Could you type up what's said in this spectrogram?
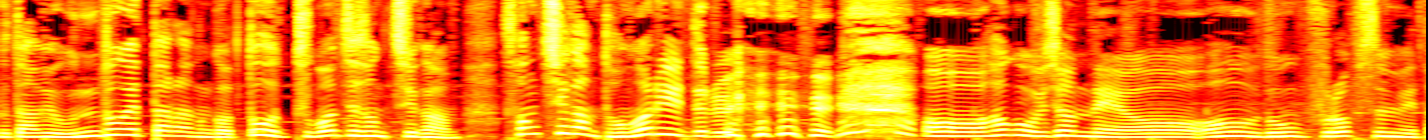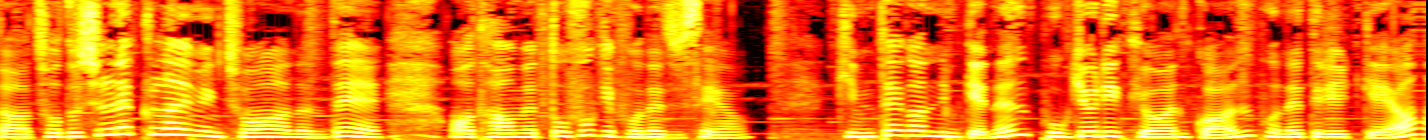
그 다음에 운동했다라는 것도 두 번째 성취감, 성취감 덩어리들을 어, 하고 오셨네요. 어, 너무 부럽습니다. 저도 실내 클라이밍 좋아하는데, 어, 다음에 또 후기 보내주세요. 김태건님께는 보교리 교환권 보내드릴게요.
